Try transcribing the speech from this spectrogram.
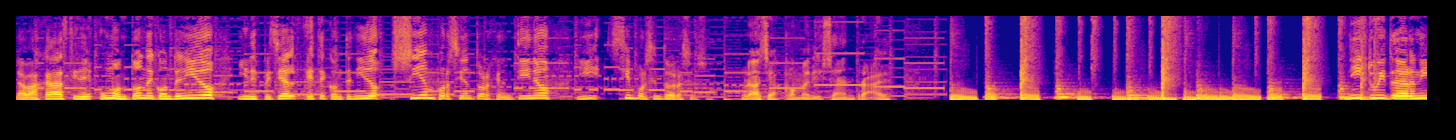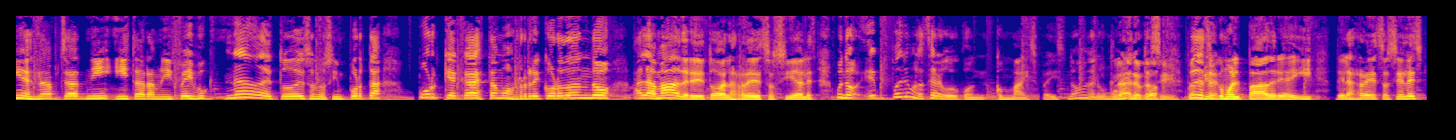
La bajada tiene un montón de contenido y en especial este contenido 100% argentino y 100% gracioso. Gracias, Comedy Central. Ni Twitter, ni Snapchat, ni Instagram, ni Facebook, nada de todo eso nos importa porque acá estamos recordando a la madre de todas las redes sociales. Bueno, eh, podríamos hacer algo con, con MySpace, ¿no? En algún Claro momento. que sí, Puede ser como el padre ahí de las redes sociales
